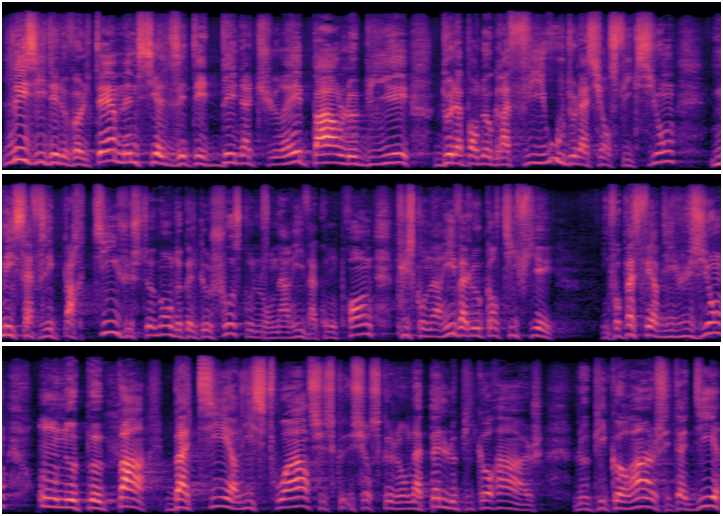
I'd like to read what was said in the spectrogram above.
les idées de Voltaire, même si elles étaient dénaturées par le biais de la pornographie ou de la science-fiction, mais ça faisait partie justement de quelque chose que l'on arrive à comprendre puisqu'on arrive à le quantifier. Il ne faut pas se faire d'illusions, on ne peut pas bâtir l'histoire sur ce que, l'on appelle le picorage. Le picorage, c'est-à-dire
